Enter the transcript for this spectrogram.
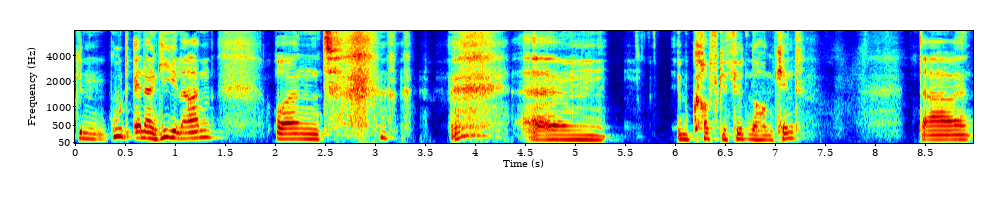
bin gut energiegeladen und ähm, im Kopf gefühlt noch ein Kind. Da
